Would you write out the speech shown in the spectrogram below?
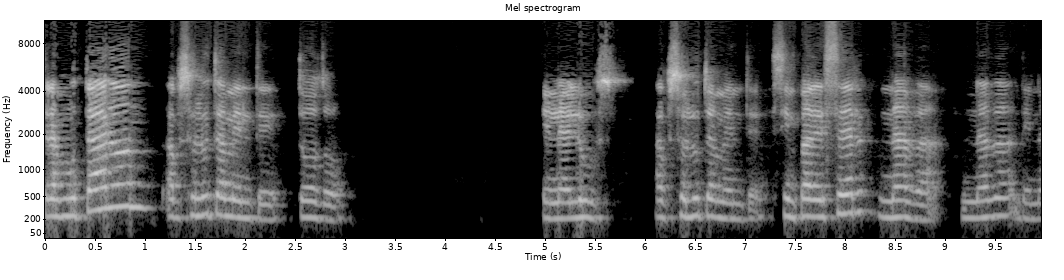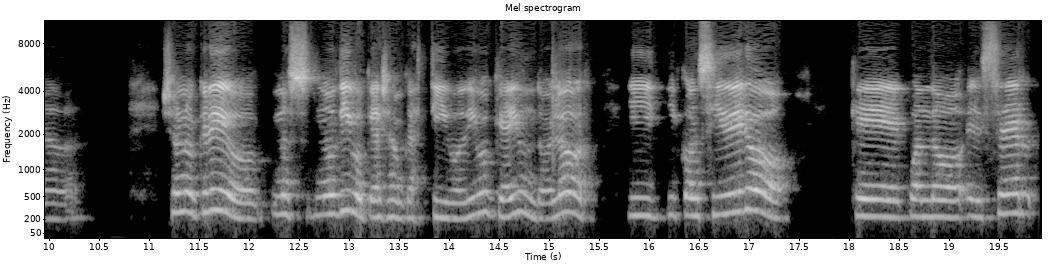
Transmutaron absolutamente todo en la luz, absolutamente, sin padecer nada, nada de nada. Yo no creo, no, digo que haya un castigo, digo que hay un dolor y considero que cuando el ser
